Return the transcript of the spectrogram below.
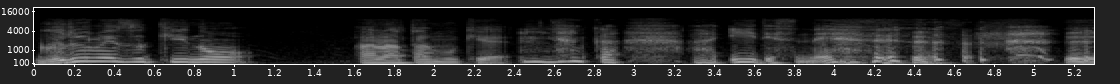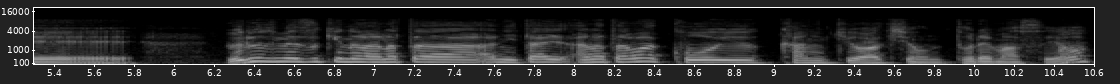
グルメ好きのあなた向け。なんかあいいですね。えーグルメ好きのあなたに対あなたはこういう環境アクション取れますよ。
